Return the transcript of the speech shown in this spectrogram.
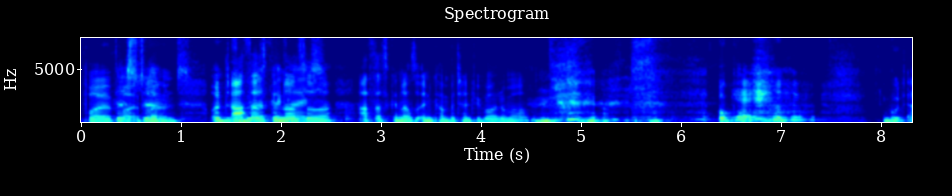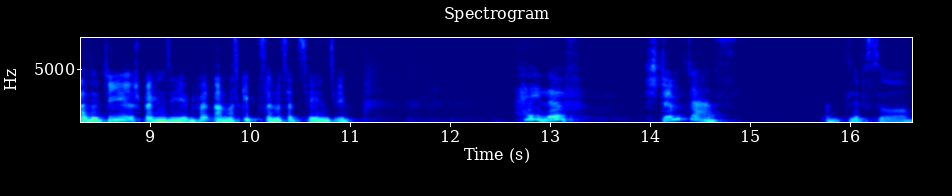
voll, das voll, stimmt. Und Arthur ist, genauso, Arthur ist genauso inkompetent wie Voldemort. ja. Okay. Gut, also die sprechen sie jedenfalls an. Was gibt's denn? Was erzählen sie? Hey Liv, stimmt das? Und Liv so,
